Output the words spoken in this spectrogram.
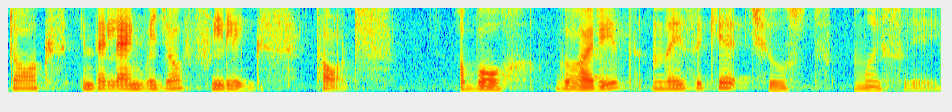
talks in the language of feelings, thoughts. Бог говорит на языке чувств, мыслей.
